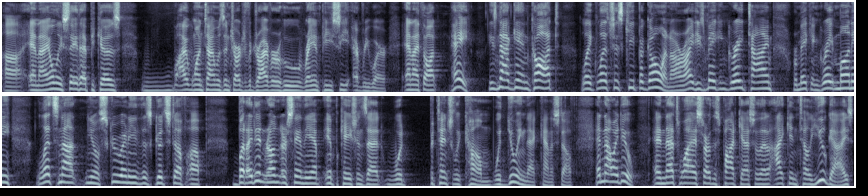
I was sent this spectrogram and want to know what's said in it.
Uh, and I only say that because I one time was in charge of a driver who ran PC everywhere. And I thought, hey, he's not getting caught. Like, let's just keep it going. All right. He's making great time. We're making great money. Let's not, you know, screw any of this good stuff up. But I didn't understand the implications that would potentially come with doing that kind of stuff. And now I do. And that's why I started this podcast so that I can tell you guys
